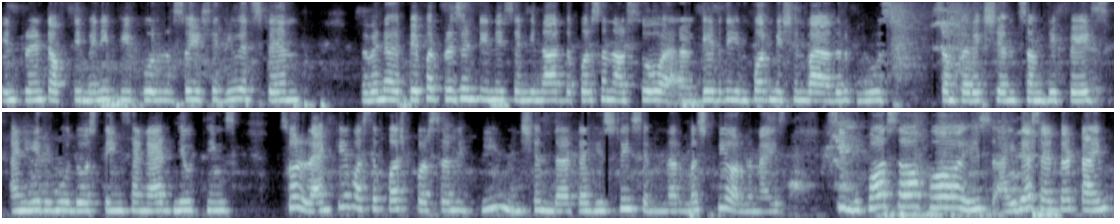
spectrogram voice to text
in front of the many people. So it's a given strength when a paper present in a seminar, the person also uh, get the information by other views, some correction, some defects, and he remove those things and add new things. So Ranke was the first person, he mentioned that a history seminar must be organized. See, because of uh, his ideas at that time,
